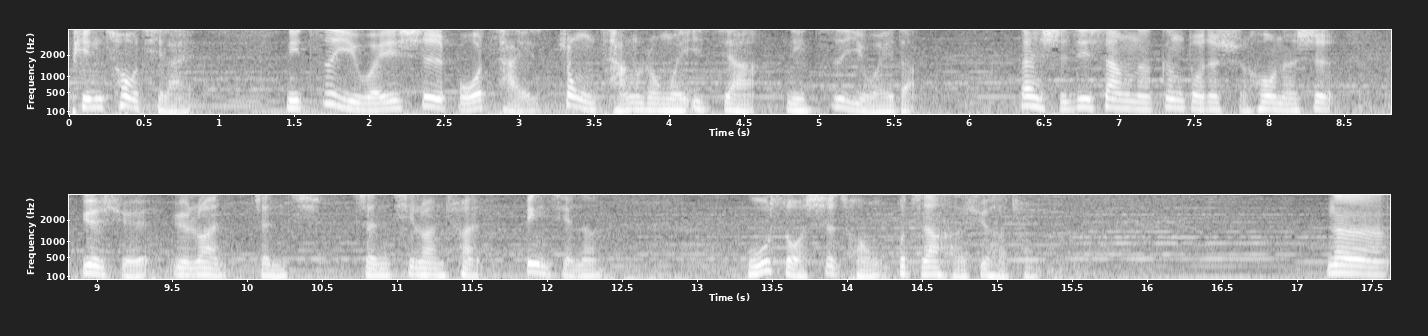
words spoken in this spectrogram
拼凑起来，你自以为是博采众长融为一家，你自以为的，但实际上呢，更多的时候呢是越学越乱，真气真气乱窜，并且呢无所适从，不知道何去何从。那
